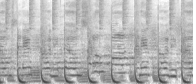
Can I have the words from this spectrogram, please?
else, anybody else. I don't want anybody else.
